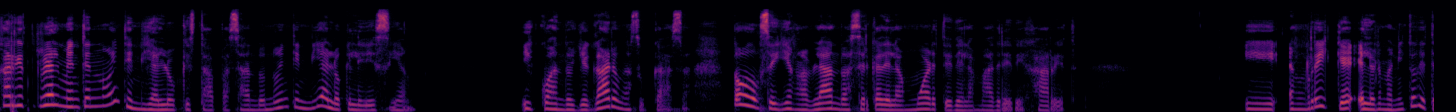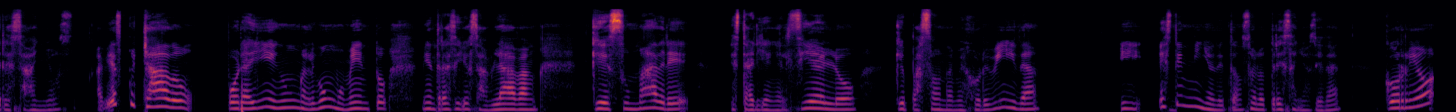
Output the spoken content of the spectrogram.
Harriet realmente no entendía lo que estaba pasando, no entendía lo que le decían. Y cuando llegaron a su casa, todos seguían hablando acerca de la muerte de la madre de Harriet. Y Enrique, el hermanito de tres años, había escuchado por ahí en algún momento, mientras ellos hablaban, que su madre estaría en el cielo, que pasó una mejor vida. Y este niño de tan solo tres años de edad corrió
